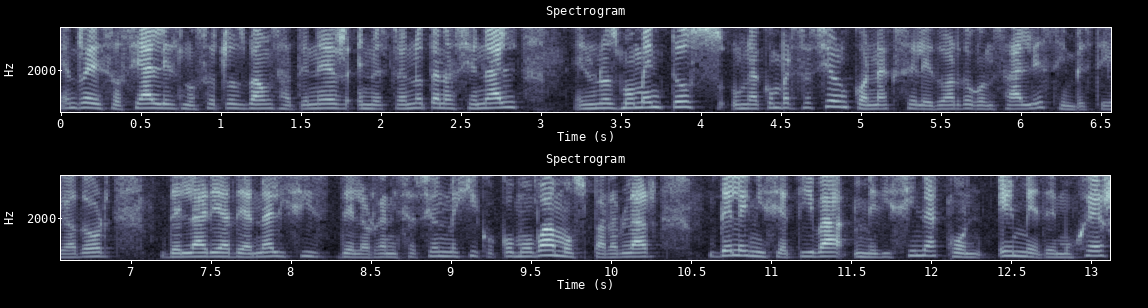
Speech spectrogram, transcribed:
en redes sociales. Nosotros vamos a tener en nuestra nota nacional en unos momentos una conversación con Axel Eduardo González, investigador del área de análisis de la Organización México Cómo Vamos, para hablar de la iniciativa Medicina con M de Mujer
